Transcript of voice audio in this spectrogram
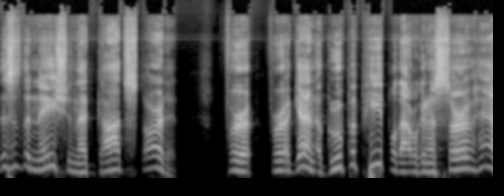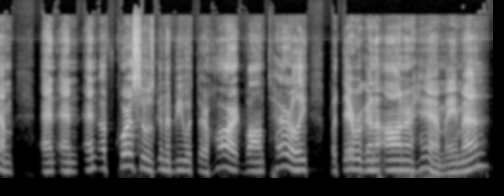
This is the nation that God started." For, for again, a group of people that were going to serve him. And, and, and of course, it was going to be with their heart voluntarily, but they were going to honor him. Amen?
